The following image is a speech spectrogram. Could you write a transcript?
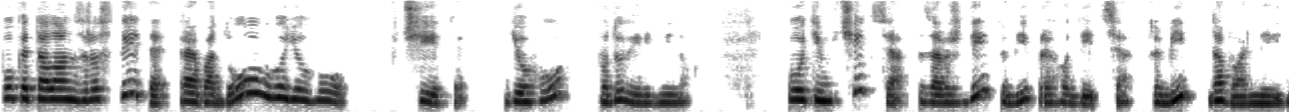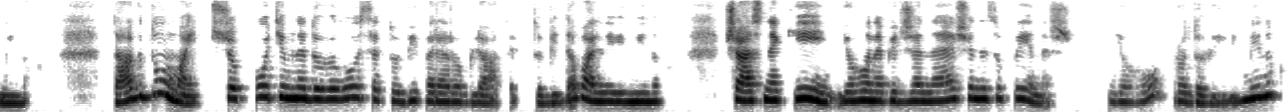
Поки талант зростити, треба довго його вчити, його родовий відмінок. Потім вчиться завжди тобі пригодиться, тобі давальний відмінок. Так думай, щоб потім не довелося тобі переробляти, тобі давальний відмінок. Час не кінь, його не підженеш і не зупиниш. Його родовий відмінок.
